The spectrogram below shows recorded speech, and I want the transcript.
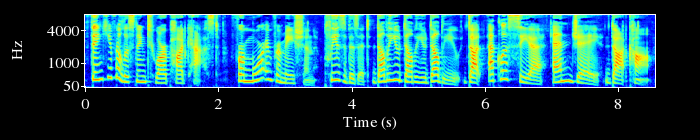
Thank you for listening to our podcast. For more information, please visit www.ecclesianj.com.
